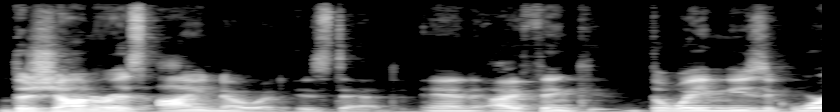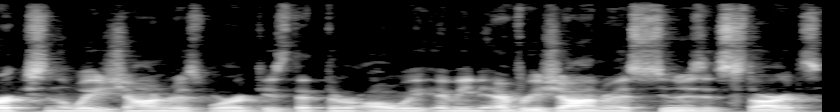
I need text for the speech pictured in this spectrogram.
the genre as I know it is dead, and I think the way music works and the way genres work is that they're always. I mean, every genre as soon as it starts,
